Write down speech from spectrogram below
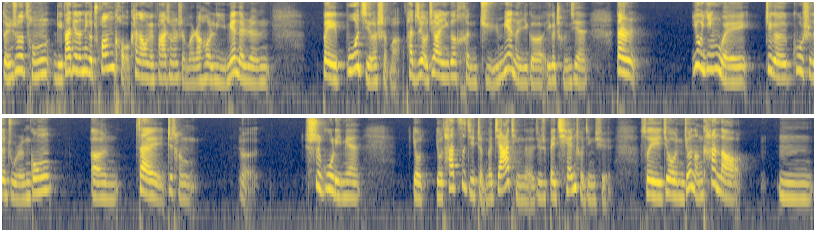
等于说从理发店的那个窗口看到外面发生了什么，然后里面的人被波及了什么，他只有这样一个很局面的一个一个呈现，但是又因为这个故事的主人公，嗯、在这场呃事故里面有有他自己整个家庭的，就是被牵扯进去，所以就你就能看到，嗯，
